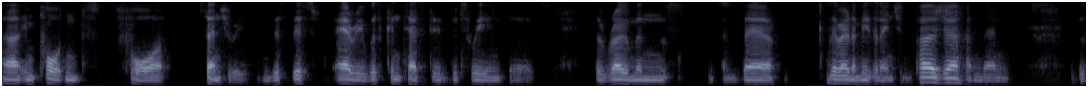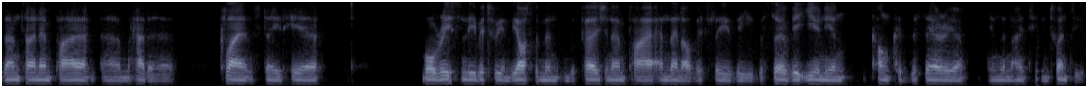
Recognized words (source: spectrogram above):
uh, important for centuries. This, this area was contested between the, the Romans, and their their enemies in ancient Persia, and then the Byzantine Empire um, had a client state here. More recently, between the Ottomans and the Persian Empire, and then obviously the, the Soviet Union conquered this area in the 1920s.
